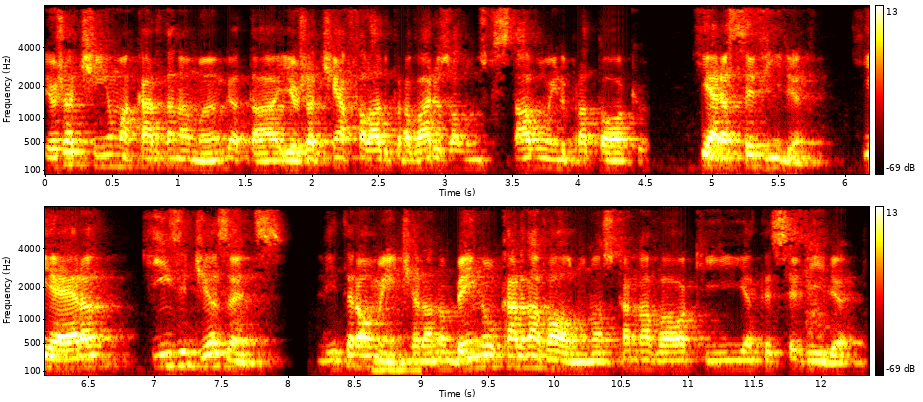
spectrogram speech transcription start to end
eu já tinha uma carta na manga, tá? E eu já tinha falado para vários alunos que estavam indo para Tóquio, que era Sevilha que era 15 dias antes, literalmente. Era bem no carnaval, no nosso carnaval aqui ia ter Sevilha.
